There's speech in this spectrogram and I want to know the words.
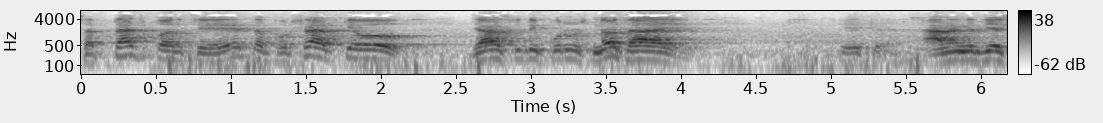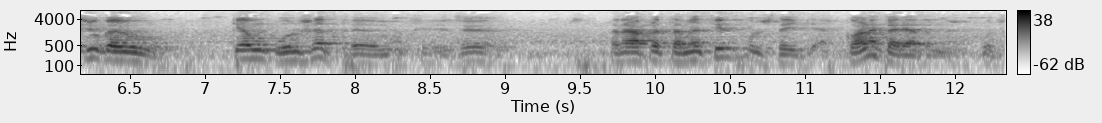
સત્તા જ પર છે તો પુરુષાર્થ કેવો? જ્યાં સુધી પુરુષ ન થાય. આનંદજીએ શું કહ્યું? કે હું પુરુષ જ થયો. અને આપણે તમે જ પુરુષ થઈ ગયા. કોણે કર્યા તમને પુરુષ?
